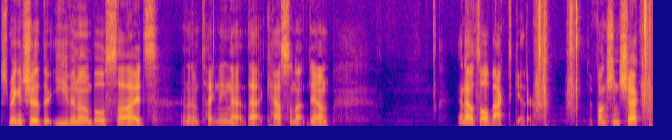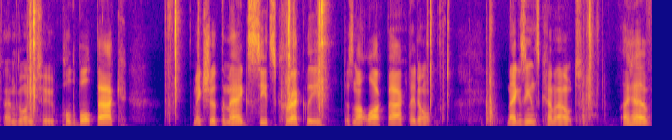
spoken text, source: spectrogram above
Just making sure that they're even on both sides. And then I'm tightening that, that castle nut down. And now it's all back together. Function check, I'm going to pull the bolt back, make sure that the mag seats correctly, does not lock back, they don't. magazines come out. I have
